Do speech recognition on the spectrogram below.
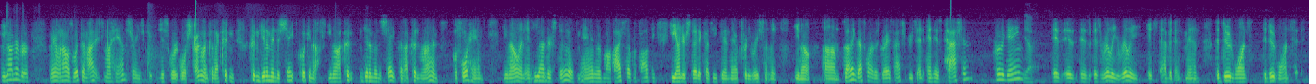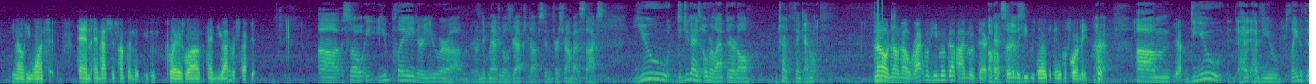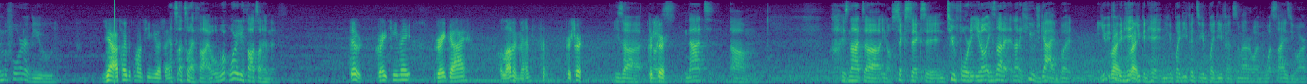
You know, I remember, man, when I was with him, I my hamstrings just were, were struggling because I couldn't couldn't get them into shape quick enough. You know, I couldn't get them into shape because I couldn't run beforehand. You know, and and he understood, man. If my bicep was bothering me, he understood it because he'd been there pretty recently. You know, um, so I think that's one of his greatest attributes, and and his passion for the game Yeah. is is is is really really it's evident, man. The dude wants the dude wants it. You know, he wants it, and and that's just something that you just players love, and you got to respect it. Uh, so you played, or you were, um, you know, Nick Madrigal was drafted obviously in the first round by the Sox. You did you guys overlap there at all? I'm trying to think. I don't. No, no, no. Right when he moved up, I moved there. Okay, so it literally was- he was there the day before me. Okay. Um, Yeah. Do you ha, have you played with him before? Have you? Yeah, I played with him on Team USA. That's that's what I thought. What, what are your thoughts on him then? Dude, great teammate, great guy. I love him, man. for sure. He's uh, you For know, sure. he's not um, he's not uh, you know six six and two forty. You know, he's not a not a huge guy, but you if Right, you can hit, right. you can hit, and you can play defense, you can play defense, no matter what, I mean, what size you are.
